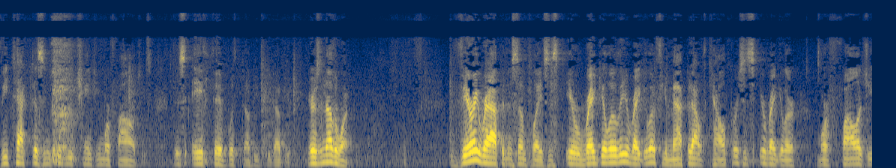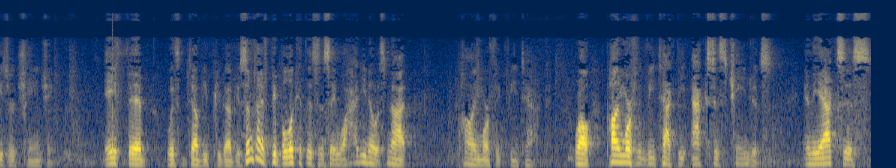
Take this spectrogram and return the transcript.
VTAC doesn't give you changing morphologies. This AFib with WPW. Here's another one. Very rapid in some places, irregularly irregular. If you map it out with calipers, it's irregular. Morphologies are changing. AFib with WPW. Sometimes people look at this and say, well, how do you know it's not polymorphic VTAC? Well, polymorphic VTAC, the axis changes, and the axis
